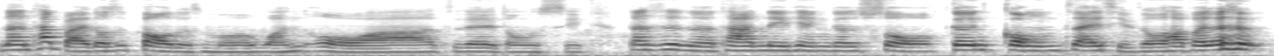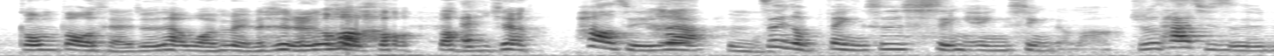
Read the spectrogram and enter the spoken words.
那他本来都是抱着什么玩偶啊之类的东西，但是呢，他那天跟受跟公在一起之后，他发现公抱起来就是他完美的人偶抱抱一样。好奇一下，嗯、这个病是心因性的吗？就是它其实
